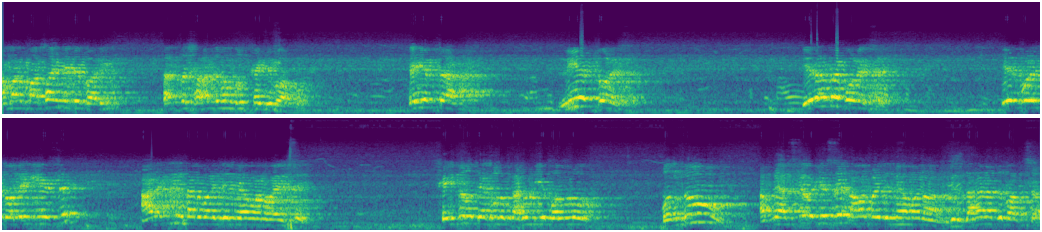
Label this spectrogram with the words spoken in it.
আমার বাসায় নিতে পারি তার তো সারা জীবন দুধ খাইতে পারব। এই একটা নিয়ত করেছে। এরাটা করেছে। এরপরে দলে গিয়েছে। আরেকদিন তার বাড়িতে মেহমান হয়েছে। সেই জন্য দেখল কারও নিয়ে বলল, বন্ধু, আপনি আজকে এসেছেন, আমার বাড়িতে মেহমান হন। কিন্তু জানেন না যে বাচ্চা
